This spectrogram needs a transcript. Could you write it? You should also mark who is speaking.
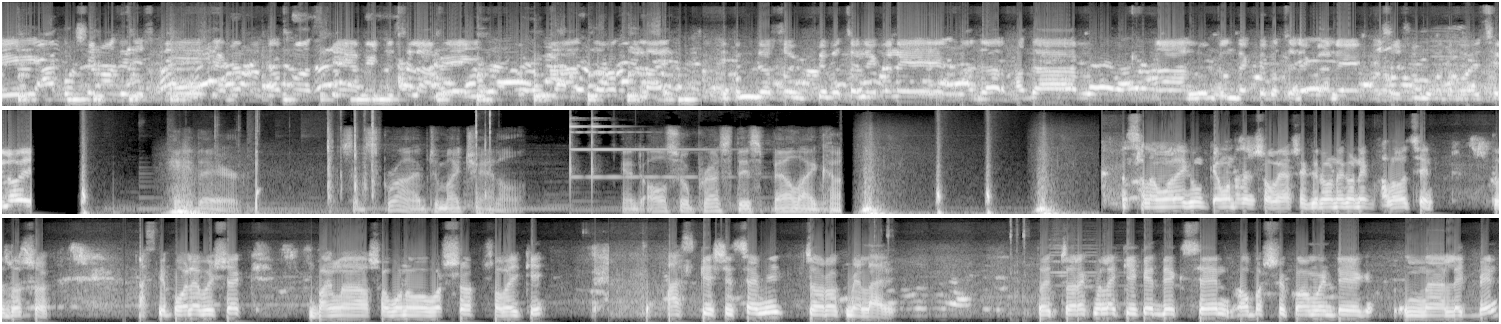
Speaker 1: এই আকর্ষণীয় জিনিসটি দেখানোর জন্য আজকে আমি এসেছিলাম এই এখানে দর্শক দেখতে পাচ্ছেন এখানে হাজার হাজার আহ, লোকজন দেখতে পাচ্ছেন এখানে এসে সমবেত হয়েছিল
Speaker 2: Hey there. Subscribe to my channel. And also press this bell icon.
Speaker 1: আসসালামু আলাইকুম কেমন আছেন সবাই আশা করি অনেক অনেক ভালো আছেন তো দর্শক আজকে পয়লা বৈশাখ বাংলা নববর্ষ সবাইকে আজকে এসেছি আমি চড়ক মেলায়। তো এই চড়ক মেলায় কে কে দেখছেন অবশ্যই কমেন্টে লিখবেন।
